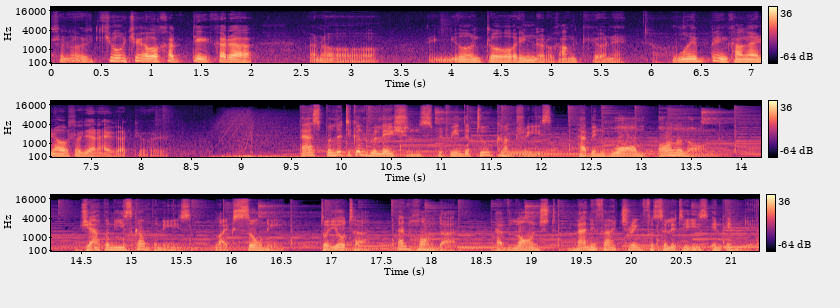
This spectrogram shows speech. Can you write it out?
その気持ちが分かってからあの日本とインドの関係をねもう一遍考え直そうじゃないかということで。As political relations between the two countries have been warm all along, Japanese companies like Sony, Toyota and Honda have launched manufacturing facilities in India.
